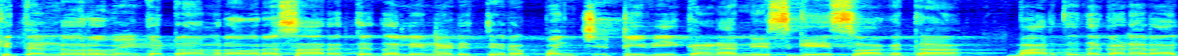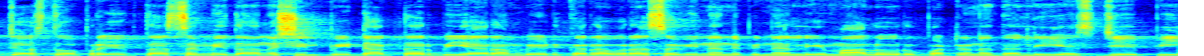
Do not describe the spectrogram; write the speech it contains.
ಕಿತ್ತಂಡೂರು ವೆಂಕಟರಾಮರವರ ಸಾರಥ್ಯದಲ್ಲಿ ನಡೆಯುತ್ತಿರುವ ಪಂಚ್ ಟಿವಿ ಕನ್ನಡ ನ್ಯೂಸ್ಗೆ ಸ್ವಾಗತ. ಭಾರತದ ಗಣರಾಜ್ಯೋತ್ಸವ ಪ್ರಯುಕ್ತ ಸಂವಿಧಾನ ಶಿಲ್ಪಿ ಡಾಕ್ಟರ್ ಬಿ ಆರ್ ಅಂಬೇಡ್ಕರ್ ಅವರ ಸವಿನೆನಪಿನಲ್ಲಿ ಮಾಲೂರು ಪಟ್ಟಣದಲ್ಲಿ ಎಸ್ಜೆಪಿ,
